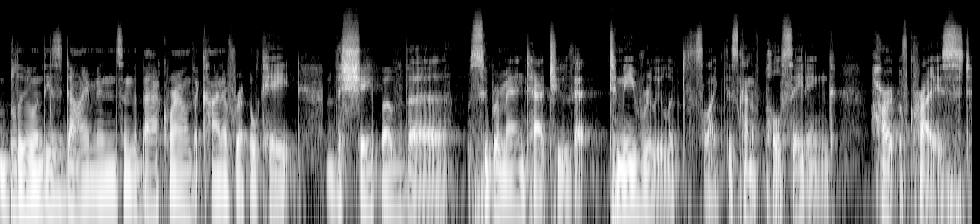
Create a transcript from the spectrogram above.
blue and these diamonds in the background that kind of replicate the shape of the Superman tattoo that to me really looked like this kind of pulsating heart of Christ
